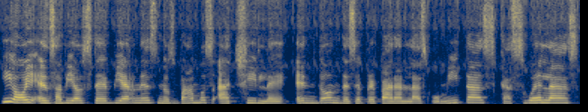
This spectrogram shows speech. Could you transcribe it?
Y hoy en Sabía usted viernes nos vamos a Chile, en donde se preparan las humitas, cazuelas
